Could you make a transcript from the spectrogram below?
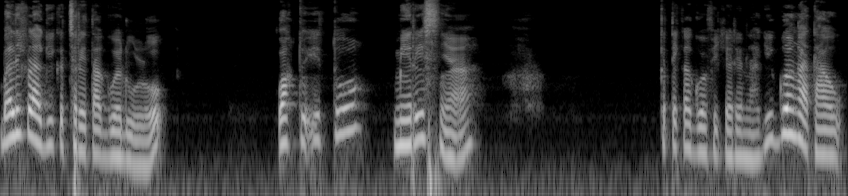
Balik lagi ke cerita gue dulu waktu itu mirisnya ketika gue pikirin lagi gue nggak tahu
